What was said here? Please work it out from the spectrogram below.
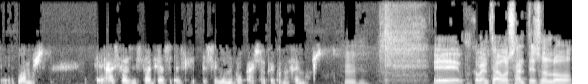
eh, vamos, eh, a estas distancias es, el único caso que conocemos. Eh, comentábamos antes ¿no? lo,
